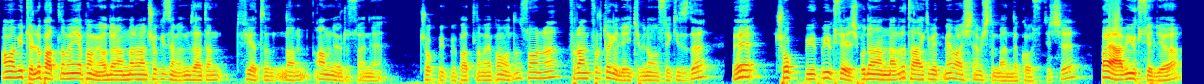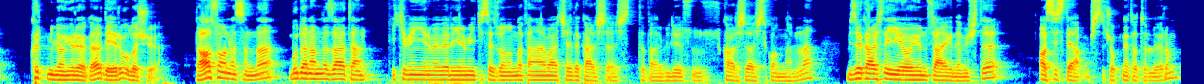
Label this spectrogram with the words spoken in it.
Ama bir türlü patlamayı yapamıyor. O dönemler ben çok izlemedim. Zaten fiyatından anlıyoruz hani çok büyük bir patlama yapamadın. Sonra Frankfurt'a geliyor 2018'de ve çok büyük bir yükseliş. Bu dönemlerde takip etmeye başlamıştım ben de Kostic'i. Bayağı bir yükseliyor. 40 milyon euroya kadar değeri ulaşıyor. Daha sonrasında bu dönemde zaten 2021-22 sezonunda Fenerbahçe ile karşılaştılar biliyorsunuz. Karşılaştık onlarla. Bize karşı da iyi oyun sergilemişti. Asist de yapmıştı çok net hatırlıyorum.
